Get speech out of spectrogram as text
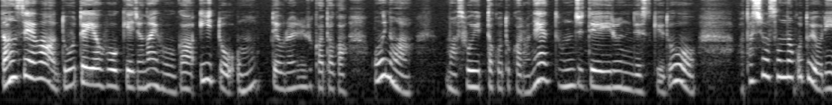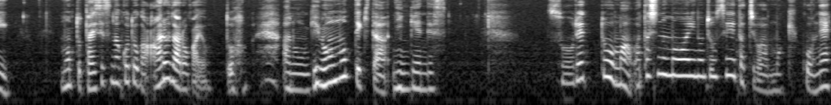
男性は童貞や包茎じゃない方がいいと思っておられる方が多いのは、まあ、そういったことからね存じているんですけど私はそんなことよりもっと大切なことがあるだろうがよとあの疑問を持ってきた人間です。それとまあ私の周りの女性たちは、まあ、結構ね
